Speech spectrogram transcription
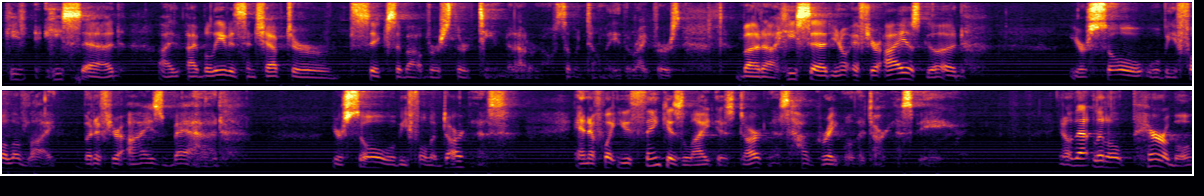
he, he said, I, I believe it's in chapter 6, about verse 13, but I don't know. Someone tell me the right verse. But uh, he said, You know, if your eye is good, your soul will be full of light. But if your eye is bad, your soul will be full of darkness. And if what you think is light is darkness, how great will the darkness be? You know, that little parable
